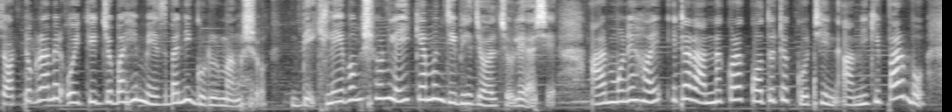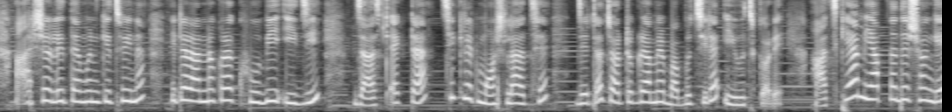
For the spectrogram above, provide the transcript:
চট্টগ্রামের ঐতিহ্যবাহী মেজবানি গরুর মাংস। দেখলে এবং শুনলেই কেমন জিভে জল চলে আসে। আর মনে হয়, এটা রান্না করা কতটা কঠিন, আমি কি পারব? আসলে তেমন কিছুই না। এটা রান্না করা খুবই ইজি জাস্ট একটা সিক্রেট মশলা আছে, যেটা চট্টগ্রামের বাবুচিরা ইউজ করে। আজকে আমি আপনাদের সঙ্গে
